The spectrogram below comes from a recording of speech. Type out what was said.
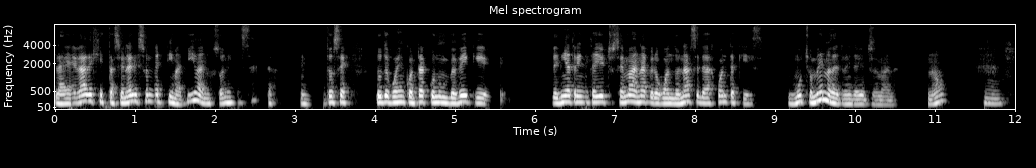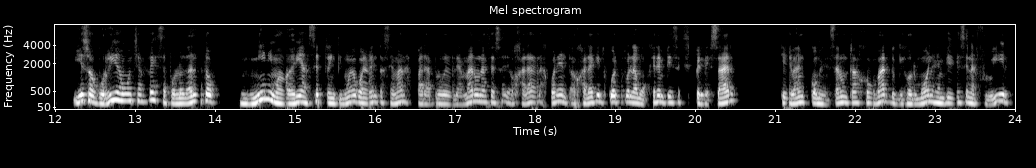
Las edades gestacionales son estimativas, no son exactas. Entonces, tú te puedes encontrar con un bebé que tenía 38 semanas, pero cuando nace te das cuenta que es mucho menos de 38 semanas, ¿no? Mm. Y eso ha ocurrido muchas veces, por lo tanto, mínimo deberían ser 39 o 40 semanas para programar una cesárea, ojalá las 40, ojalá que el cuerpo de la mujer empiece a expresar que van a comenzar un trabajo parto, que hormonas empiecen a fluir,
